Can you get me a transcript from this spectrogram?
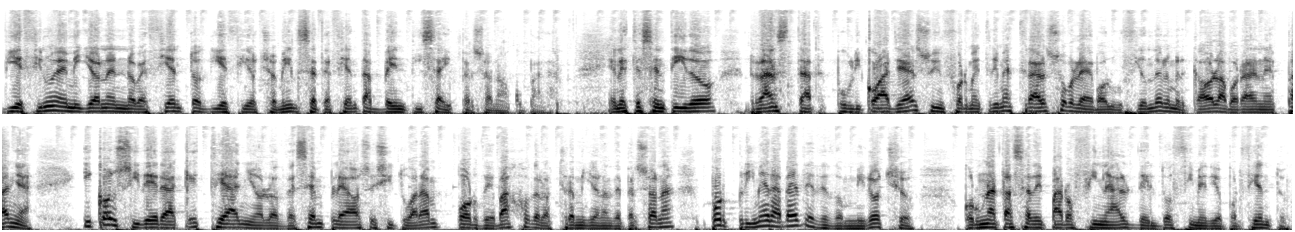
19.918.726 personas ocupadas. En este sentido, Randstad publicó ayer su informe trimestral sobre la evolución del mercado laboral en España y considera que este año los desempleados se situarán por debajo de los 3 millones de personas por primera vez desde 2008, con una tasa de paro final del 12,5%.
